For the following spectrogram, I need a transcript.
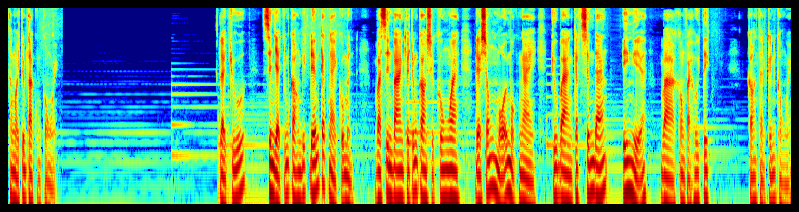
Thân mời chúng ta cùng cầu nguyện. Lạy Chúa, xin dạy chúng con biết đếm các ngày của mình và xin ban cho chúng con sự khôn ngoan để sống mỗi một ngày Chúa ban cách xứng đáng, ý nghĩa và không phải hối tiếc. Con thành kính cầu nguyện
